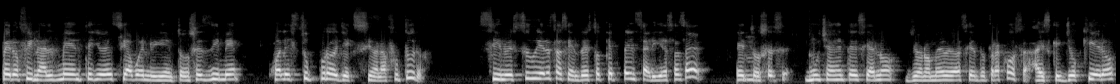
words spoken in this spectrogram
pero finalmente yo decía, bueno, y entonces dime, ¿Cuál es tu proyección a futuro? Si no estuvieras haciendo esto, ¿qué pensarías hacer? Entonces, mucha gente decía, no, yo no me veo haciendo otra cosa. Ah, es que yo quiero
